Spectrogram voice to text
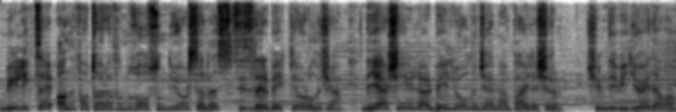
Birlikte anı fotoğrafımız olsun diyorsanız sizleri bekliyor olacağım. Diğer şehirler belli olunca hemen paylaşırım. Şimdi videoya devam.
